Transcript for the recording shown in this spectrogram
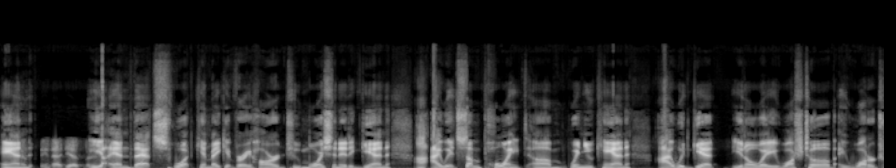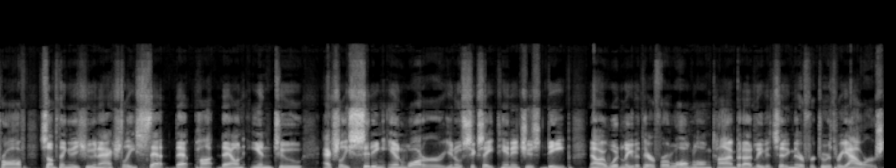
And Seen that yet? Yeah, and that's what can make it very hard to moisten it again. Uh, I would, at some point, um, when you can, I would get, you know, a wash tub, a water trough, something that you can actually set that pot down into actually sitting in water, you know, six, eight, ten inches deep. Now, I wouldn't leave it there for a long, long time, but I'd leave it sitting there for two or three hours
